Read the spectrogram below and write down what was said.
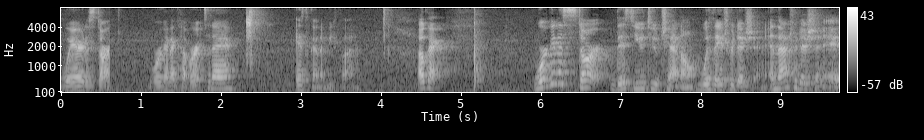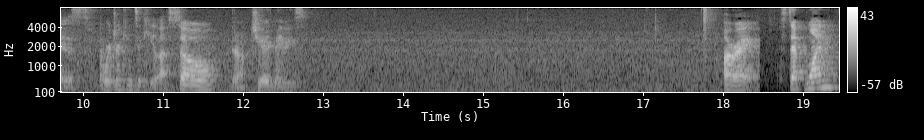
where to start. We're gonna cover it today. It's gonna be fun. Okay, we're gonna start this YouTube channel with a tradition, and that tradition is we're drinking tequila. So, cheers, babies. All right, step one,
